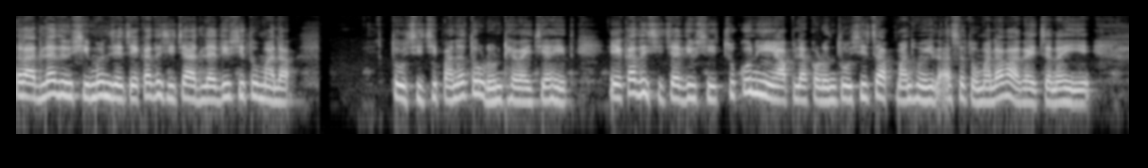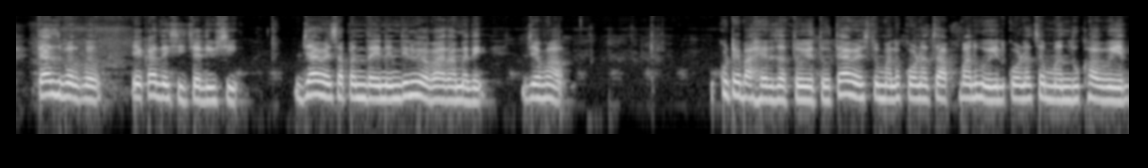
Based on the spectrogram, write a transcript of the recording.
तर आदल्या दिवशी म्हणजेच एकादशीच्या आदल्या दिवशी तुम्हाला तुळशीची पानं तोडून ठेवायची आहेत. एकादशीच्या दिवशी चुकूनही आपल्याकडून तुळशीचा अपमान होईल असं तुम्हाला वागायचं नाही आहे त्याचबरोबर एकादशीच्या दिवशी ज्यावेळेस आपण दैनंदिन व्यवहारामध्ये जेव्हा कुठे बाहेर जातो येतो त्यावेळेस तुम्हाला कोणाचा अपमान होईल कोणाचं मन दुखा होईल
